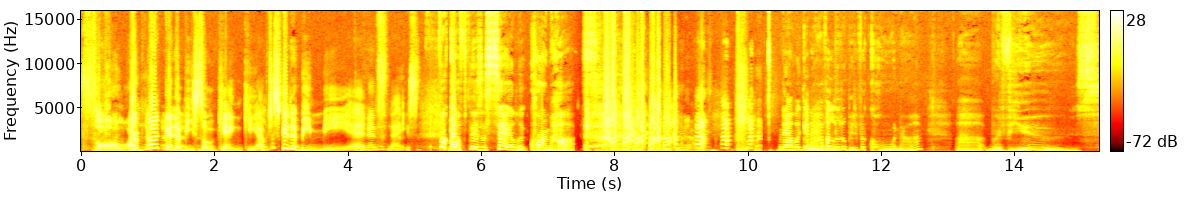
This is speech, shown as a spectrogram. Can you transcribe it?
song or I'm not gonna be so genki. I'm just gonna be me and it's nice. Fuck But- off. There's a sale at Chrome Heart. Yeah. Now we're to have a little bit of a corner. Uh, reviews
